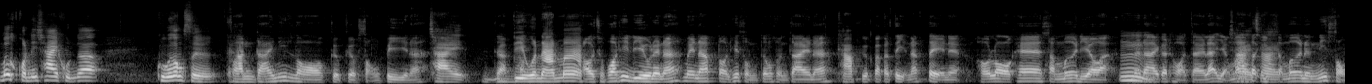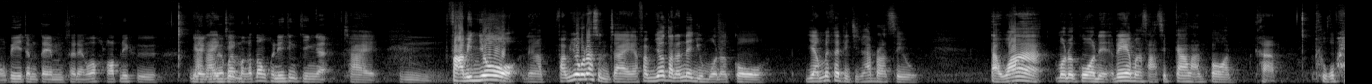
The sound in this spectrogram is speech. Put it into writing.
เมื่อคนที่ใช่คุณก็ คุณก็ต้องซื้อนะคฟัรับนได้นี่รอเกือบเกือบสองปีนะ ใช่จากดีลกันนานมาก เอาเฉพาะที่ดีลเลยนะ ไม่นับตอนที่สนจงสนใจนะครับอปกตินักเตะเนี่ยเขารอแค่ซัมเมอร์เดียวอะอืมไม่ได้ก็ถอดใจแล้ว อย่างมากใช่ก็อีกใช่ซัมเมอร์หนึ่งนี่ 2 ปีเต็มๆ แสดงว่าครอปนี่คืออยากเล็งได้ไว้จริว่างมันก็ต้องคนนี้จริงๆอะใช่อืมฟาบินโยนะครับฟาบินโยก็น่าสนใจครับฟาบินโยตอนนั้นเนี่ยอยู่โมนาโก ยังไม่เคยติดทีมชาติบราซิล แต่ว่าโมนาโกเนี่ยเรียกมา 39 ล้านปอนด์ครับถือว่าแพ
